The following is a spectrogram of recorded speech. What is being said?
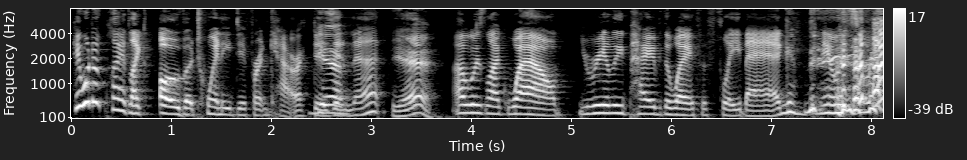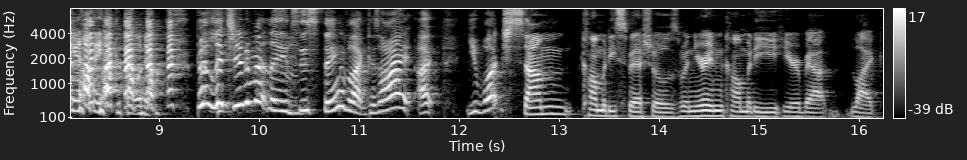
he would have played like over twenty different characters Yeah. in that. yeah. I was like, wow, you really paved the way for Fleabag. It was really good. But legitimately, it's this thing of like, because I, I, you watch some comedy specials when you're in comedy, you hear about like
